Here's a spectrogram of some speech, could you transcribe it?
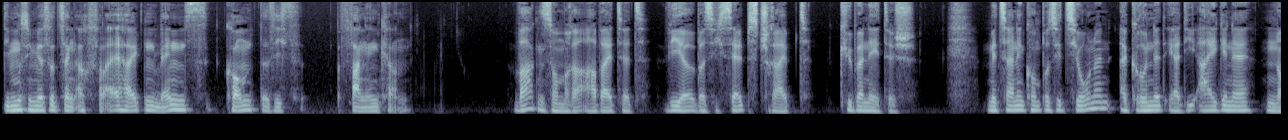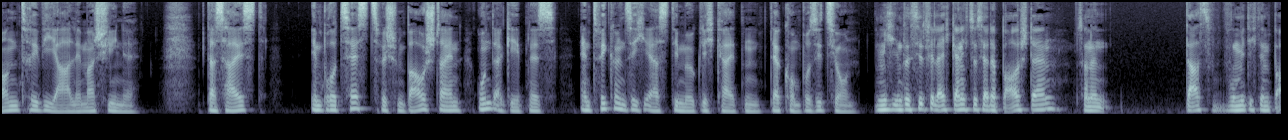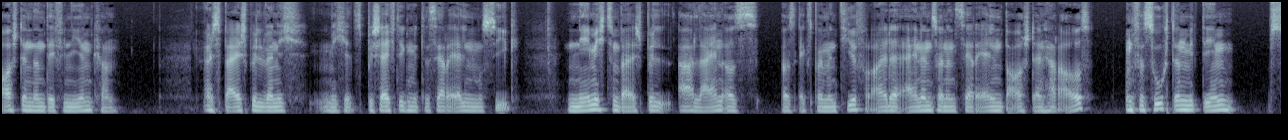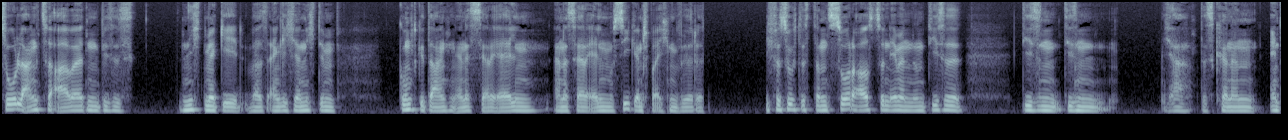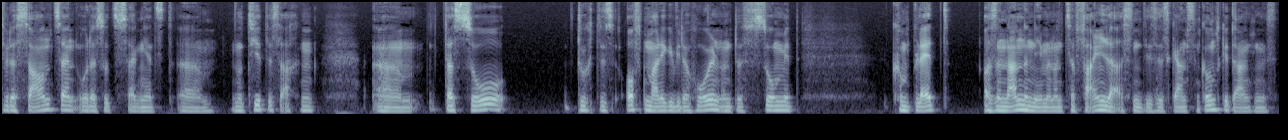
die muss ich mir sozusagen auch frei halten, wenn es kommt, dass ich es fangen kann. Wagensommerer arbeitet, wie er über sich selbst schreibt, kybernetisch. Mit seinen Kompositionen ergründet er die eigene, non-triviale Maschine. Das heißt, im Prozess zwischen Baustein und Ergebnis entwickeln sich erst die Möglichkeiten der Komposition. Mich interessiert vielleicht gar nicht so sehr der Baustein, sondern das, womit ich den Baustein dann definieren kann. Als Beispiel, wenn ich mich jetzt beschäftige mit der seriellen Musik, nehme ich zum Beispiel allein aus, aus Experimentierfreude einen so einen seriellen Baustein heraus und versuche dann mit dem so lang zu arbeiten, bis es nicht mehr geht, was eigentlich ja nicht dem Grundgedanken eines seriellen, einer seriellen Musik entsprechen würde. Ich versuche das dann so rauszunehmen und diese, diesen, diesen, ja, das können entweder Sound sein oder sozusagen jetzt ähm, notierte Sachen, ähm, das so durch das oftmalige Wiederholen und das somit komplett auseinandernehmen und zerfallen lassen dieses ganzen Grundgedankens,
